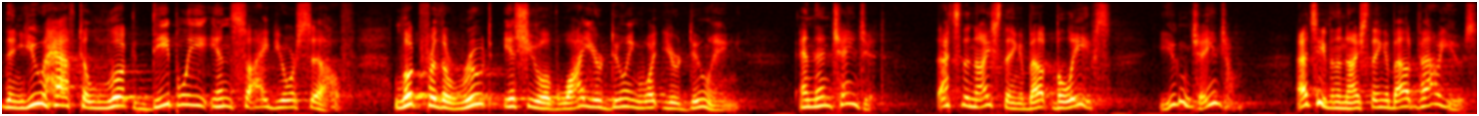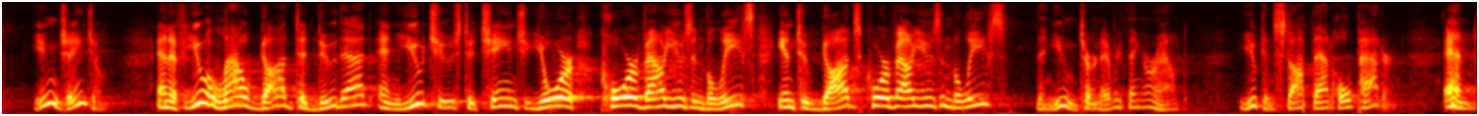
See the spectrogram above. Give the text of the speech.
then you have to look deeply inside yourself. Look for the root issue of why you're doing what you're doing and then change it. That's the nice thing about beliefs. You can change them. That's even the nice thing about values. You can change them. And if you allow God to do that and you choose to change your core values and beliefs into God's core values and beliefs, then you can turn everything around. You can stop that whole pattern. and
